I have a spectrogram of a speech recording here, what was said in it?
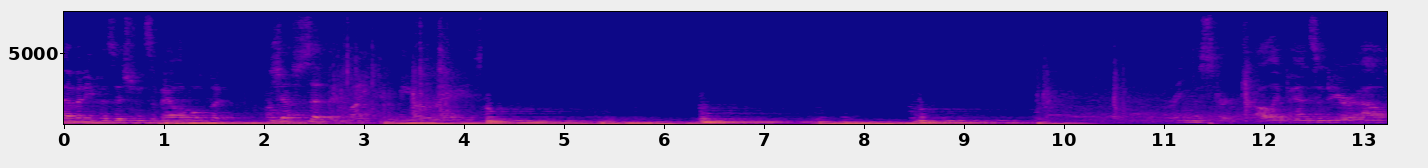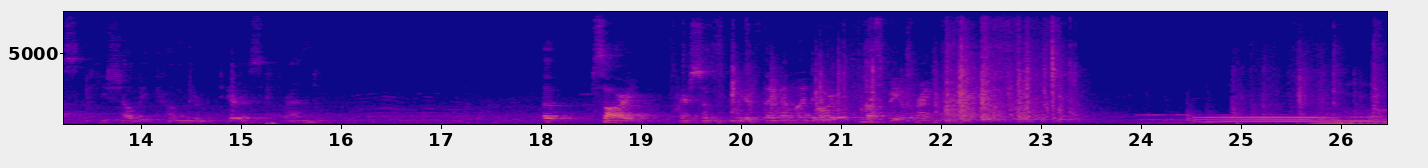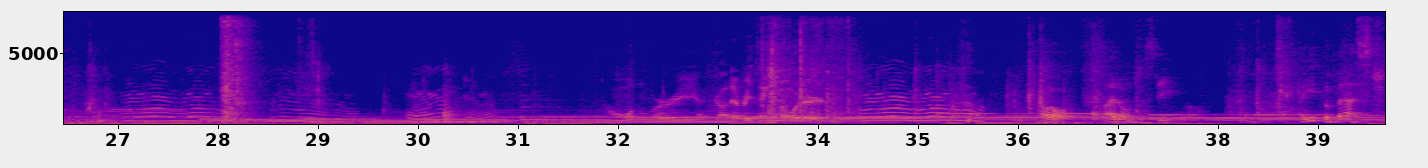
have any positions available, but Jeff said they might give me a raise. Bring Mr. Jolly Pants into your house, and he shall become your dearest friend. Uh, sorry. There's some weird thing on my door. It Must be a prank. Everything in order. oh, I don't just eat well. I eat the best.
